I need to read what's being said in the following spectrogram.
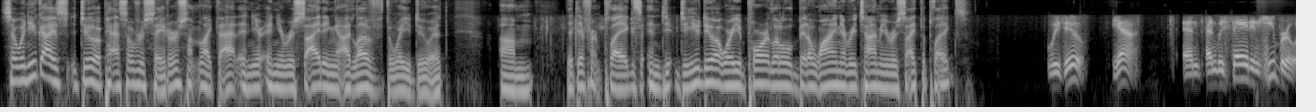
So when you guys do a Passover Seder or something like that, and you're and you're reciting, I love the way you do it, um, the different plagues. And do, do you do it where you pour a little bit of wine every time you recite the plagues? We do, yeah, and and we say it in Hebrew.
